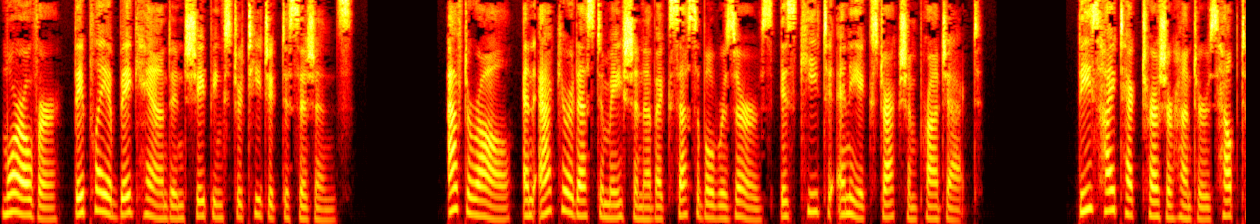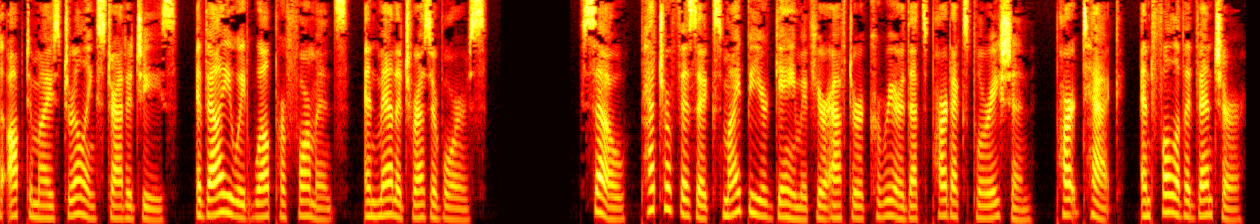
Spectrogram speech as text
Moreover, they play a big hand in shaping strategic decisions. After all, an accurate estimation of accessible reserves is key to any extraction project. These high-tech treasure hunters help to optimize drilling strategies, evaluate well performance, and manage reservoirs. So, petrophysics might be your game if you're after a career that's part exploration, part tech, and full of adventure.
